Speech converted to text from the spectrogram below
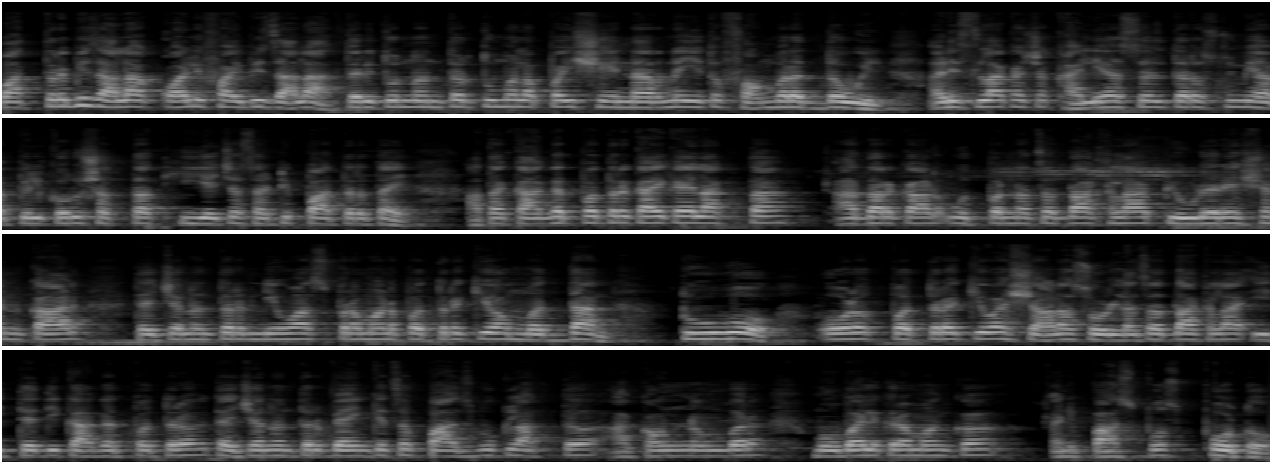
पात्र बी झाला क्वालिफाय बी झाला तरी तो नंतर तुम्हाला पैसे येणार नाही तर फॉर्म रद्द होईल. अडीच लाखाच्या खाली असेल तरच तुम्ही अपील करू शकतात. ही याच्यासाठी पात्रता आहे. आता कागदपत्र काय काय लागतं? आधार कार्ड उत्पन्नाचा दाखला पिवळे रेशन कार्ड त्याच्यानंतर निवास प्रमाणपत्र किंवा मतदान टू ओ ओळखपत्र किंवा शाळा सोडल्याचा दाखला इत्यादी कागदपत्र त्याच्यानंतर बँकेचं पासबुक लागतं अकाउंट नंबर मोबाईल क्रमांक आणि पासपोर्ट फोटो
